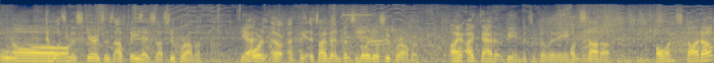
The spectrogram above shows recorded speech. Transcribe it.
Ooh. Oh. And what's even scarier is up B has uh, super armor. yeah. Or, or I think it's either invincibility or super armor I, I doubt it would be invincibility. on startup. oh, on startup.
